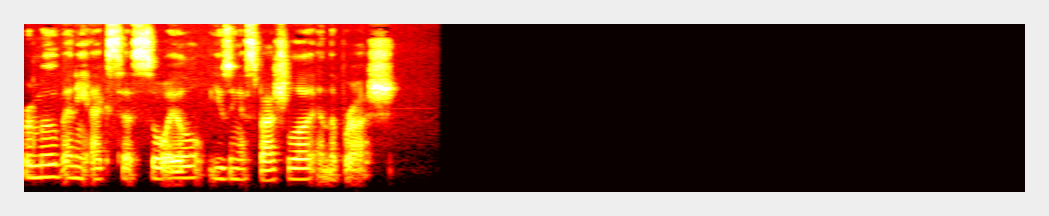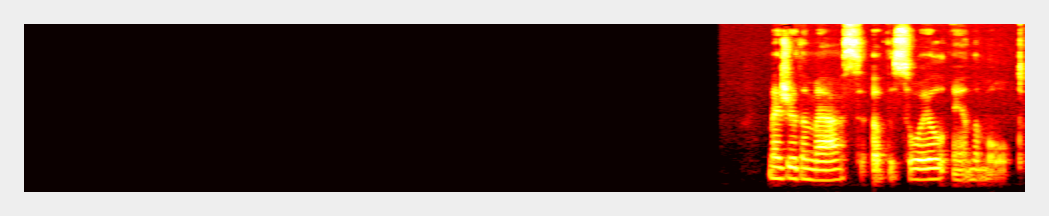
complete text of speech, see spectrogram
Remove any excess soil using a spatula and the brush. Measure the mass of the soil and the mold.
